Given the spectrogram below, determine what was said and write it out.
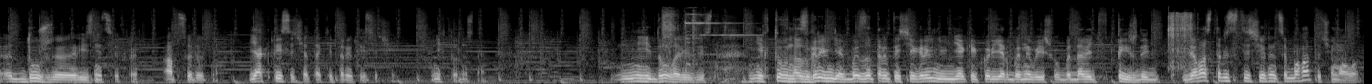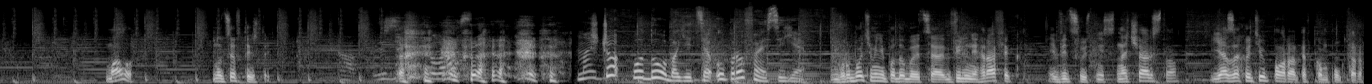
Е, Дуже різні цифри. Абсолютно. Як тисяча, так і три тисячі. Ніхто не знає. Ні, доларів, звісно. Ніхто в нас в гривнях би за три тисячі гривень ніякий кур'єр би не вийшов би навіть в тиждень. Для вас 30 тисяч гривень це багато чи мало? Мало? Ну це в тиждень. Що подобається у професії? В роботі мені подобається вільний графік, відсутність начальства. Я захотів пограти в компуктор.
